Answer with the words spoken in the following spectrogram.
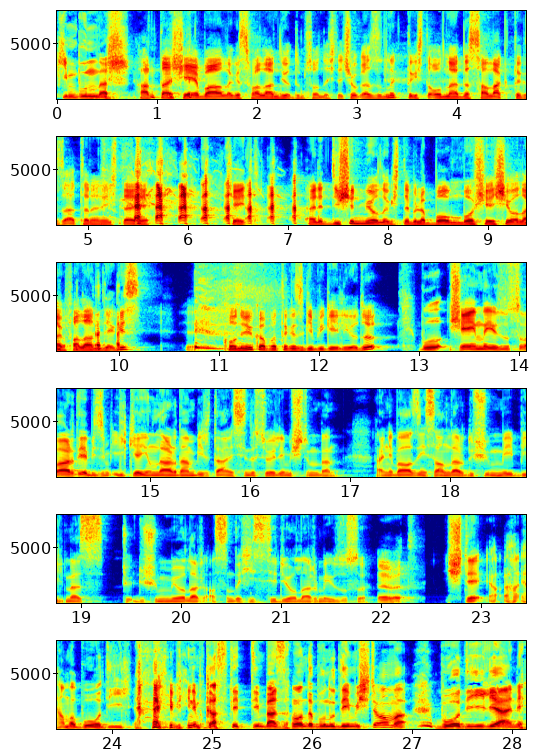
kim bunlar? Hatta şeye bağlarız falan diyordum sonunda işte. Çok azınlıktır işte onlar da salaktır zaten hani işte hani şey Hani düşünmüyorlar işte böyle bomboş yaşıyorlar falan deriz. E, konuyu kapatırız gibi geliyordu. Bu şey mevzusu vardı ya bizim ilk yayınlardan bir tanesinde söylemiştim ben. Hani bazı insanlar düşünmeyi bilmez, düşünmüyorlar aslında hissediyorlar mevzusu. Evet. İşte ama bu o değil. Hani benim kastettiğim ben zamanında bunu demiştim ama bu o değil yani.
